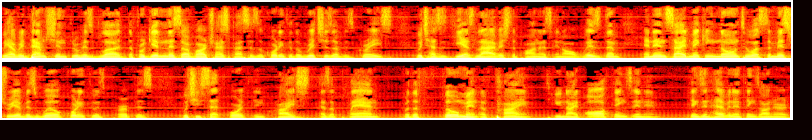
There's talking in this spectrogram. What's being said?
we have redemption through his blood, the forgiveness of our trespasses according to the riches of his grace, which has, he has lavished upon us in all wisdom and insight, making known to us the mystery of his will according to his purpose, which he set forth in Christ as a plan for the fulfillment of time unite all things in him, things in heaven and things on earth,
